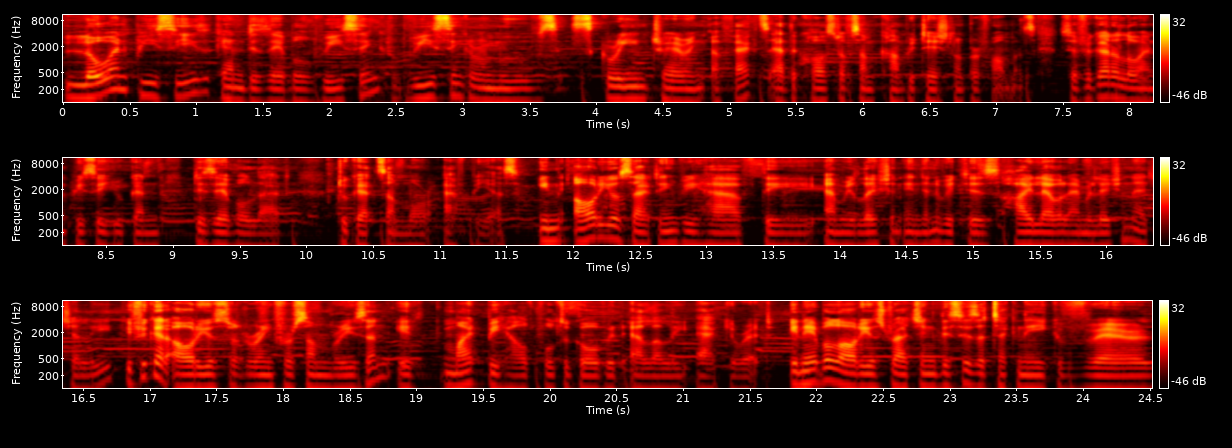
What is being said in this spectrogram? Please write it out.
Low-end PCs can disable VSync. VSync removes screen tearing effects at the cost of some computational performance. So if you got a low-end PC, you can disable that to get some more FPS. In audio setting, we have the emulation engine, which is high-level emulation HLE. If you get audio stuttering for some reason, it might be helpful to go with LLE Accurate. Enable audio stretching. This is a technique where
